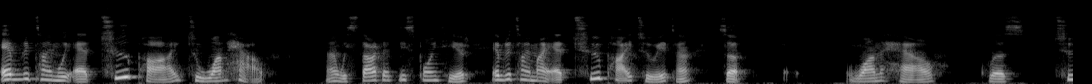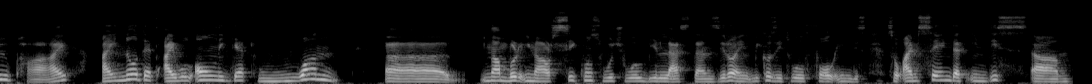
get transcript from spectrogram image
every time we add 2 pi to 1 half and we start at this point here. Every time I add 2 pi to it huh? so 1 half plus 2 pi I know that I will only get one uh, number in our sequence which will be less than 0 because it will fall in this. So I'm saying that in this um,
